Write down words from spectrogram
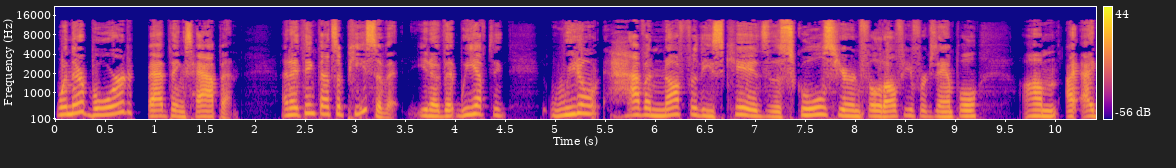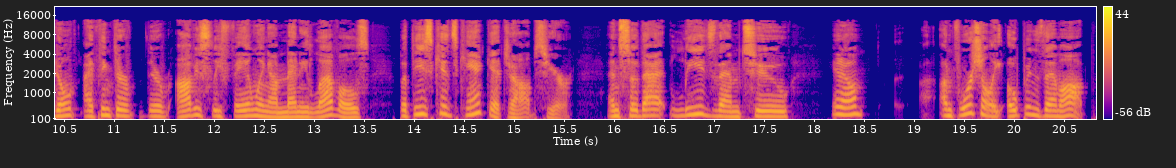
when they're bored, bad things happen. And I think that's a piece of it, you know, that we have to, we don't have enough for these kids. The schools here in Philadelphia, for example, um, I, I don't, I think they're, they're obviously failing on many levels, but these kids can't get jobs here. And so that leads them to, you know, unfortunately opens them up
